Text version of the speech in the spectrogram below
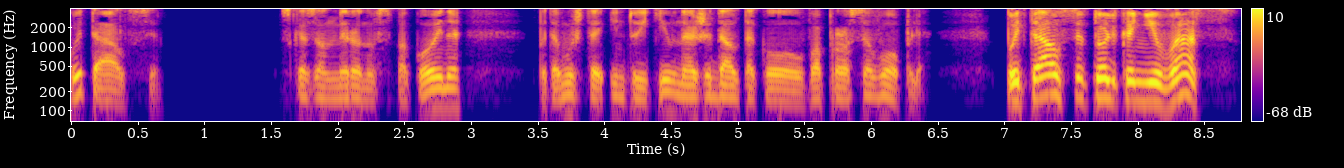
«Пытался», — сказал Миронов спокойно, потому что интуитивно ожидал такого вопроса-вопля. «Пытался только не вас,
